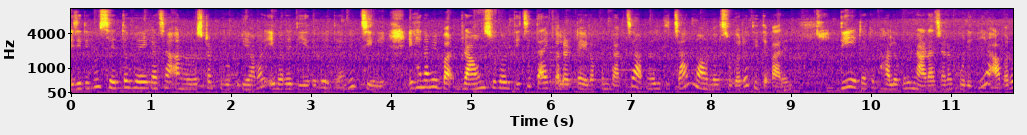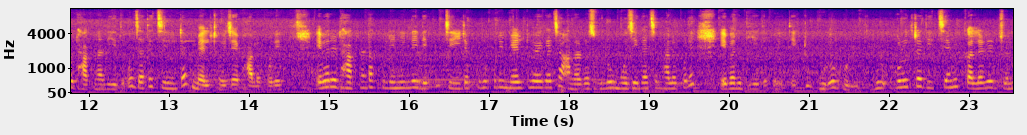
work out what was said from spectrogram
এই যে দেখুন, সেদ্ধ হয়ে গেছে আনারসটা পুরোপুরি আমার। এবারে দিয়ে দেবো এতে আমি চিনি। এখানে আমি ব্রাউন সুগার দিচ্ছি, তাই কালারটা এরকম লাগছে। আপনারা যদি চান নর্মাল সুগারও দিতে পারেন। দিয়ে এটাকে ভালো করে নাড়াচাড়া করে দিয়ে আবারও ঢাকনা দিয়ে দেবো, যাতে চিনিটা মেল্ট হয়ে যায় ভালো করে। এবারে ঢাকনাটা খুলে নিলেই দেখুন চিনিটা পুরোপুরি মেল্ট হয়ে গেছে, আনারসগুলোও মজে গেছে ভালো করে। এবারে দিয়ে দেবো এতে একটু গুঁড়ো হলুদ। হলুদটা দিচ্ছি আমি কালারের জন্য,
